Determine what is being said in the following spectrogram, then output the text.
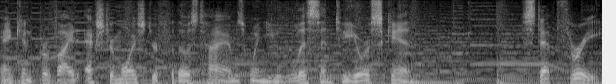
and can provide extra moisture for those times when you listen to your skin. Step 3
